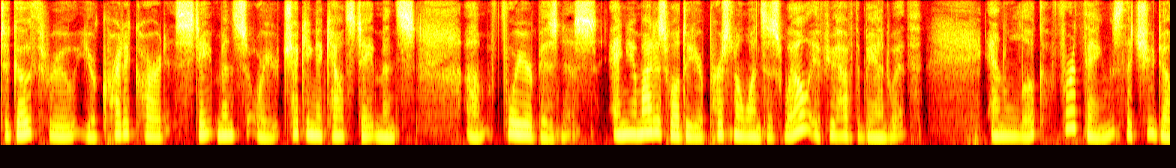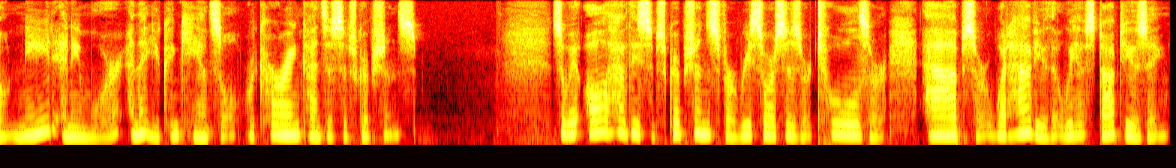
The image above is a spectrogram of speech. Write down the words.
to go through your credit card statements or your checking account statements um, for your business. And you might as well do your personal ones as well if you have the bandwidth. And look for things that you don't need anymore and that you can cancel, recurring kinds of subscriptions. So we all have these subscriptions for resources or tools or apps or what have you that we have stopped using.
